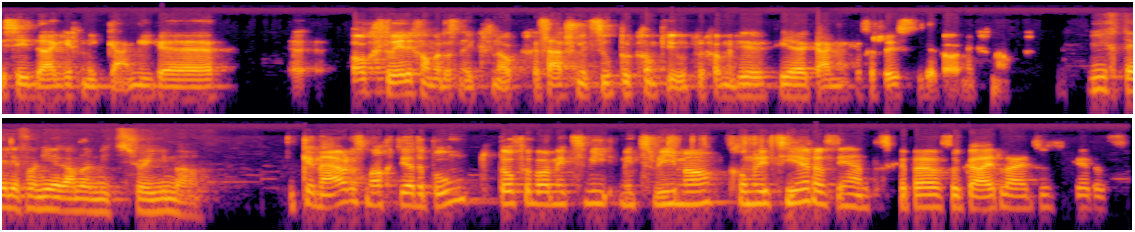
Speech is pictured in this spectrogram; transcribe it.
die sind eigentlich mit gängigen, äh, aktuell kann man das nicht knacken. Selbst mit Supercomputern kann man die, die gängigen Verschlüsselungen gar nicht knacken. Ich telefoniere einmal mit Streamer. Genau, das macht ja der Bund offenbar mit, mit Streamer kommunizieren. Also, die haben das auch so Guidelines ausgegeben, dass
